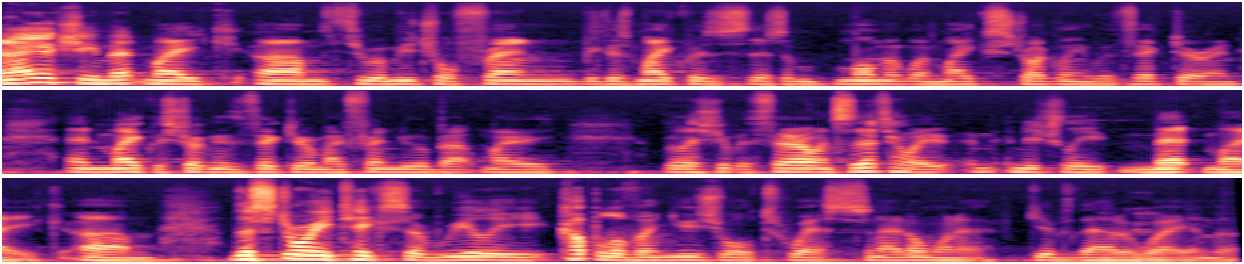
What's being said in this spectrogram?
and I actually met Mike um, through a mutual friend because Mike was, there's a moment when Mike's struggling with Victor, and, and Mike was struggling with Victor, and my friend knew about my relationship with Pharaoh, and so that's how I initially met Mike. Um, the story takes a really, couple of unusual twists, and I don't want to give that Okay. away in the.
